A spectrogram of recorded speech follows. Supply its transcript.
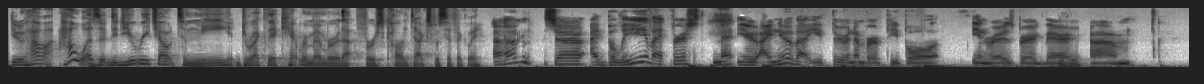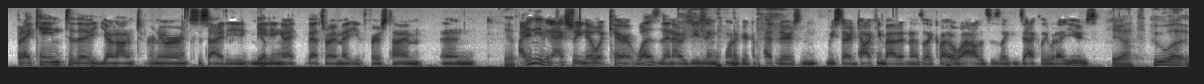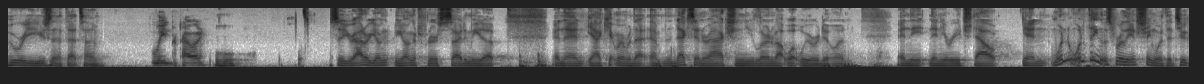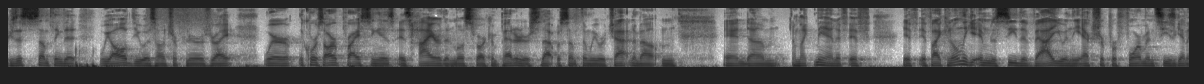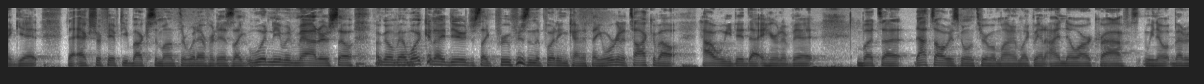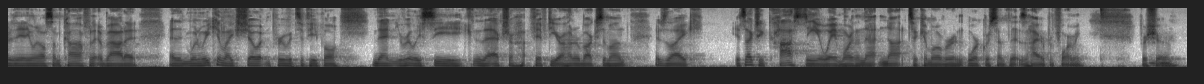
Dude, how how was it? Did you reach out to me directly? I can't remember that first contact specifically. Um, so I believe I first met you. I knew about you through a number of people in Roseburg there. Mm-hmm. Um, but I came to the Young Entrepreneur Society meeting. Yep. I think that's where I met you the first time, and Yep. I didn't even actually know what Carrot was then. I was using one of your competitors, and we started talking about it, and I was like, "Oh wow, this is like exactly what I use." Yeah. Who uh, who were you using at that time? Lead Propeller. Mm-hmm. So you're at our young young entrepreneur society meetup, and then yeah, I can't remember that. Um, the next interaction, you learn about what we were doing, and the, then you reached out and one one thing that was really interesting with it too, because this is something that we all do as entrepreneurs, right? Where of course our pricing is is higher than most of our competitors. So that was something we were chatting about, and and um, I'm like, man, if if if if I can only get him to see the value in the extra performance he's going to get, the extra 50 bucks a month or whatever it is, like wouldn't even matter. So I'm going, man, what can I do? Just like proof is in the pudding kind of thing. We're going to talk about how we did that here in a bit. But uh, that's always going through my mind. I'm like, man, I know our craft. We know it better than anyone else. I'm confident about it. And then when we can like show it and prove it to people, then you really see the extra 50 or 100 bucks a month is like, it's actually costing you way more than that not to come over and work with something that's higher performing for sure. Mm-hmm.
